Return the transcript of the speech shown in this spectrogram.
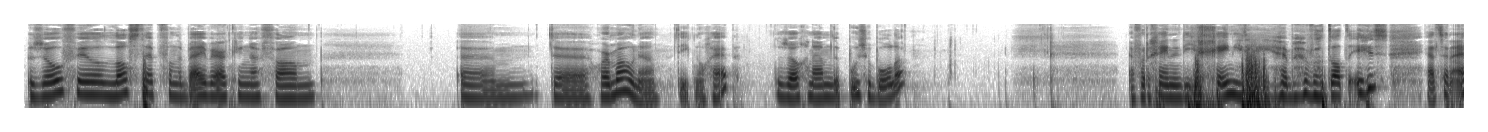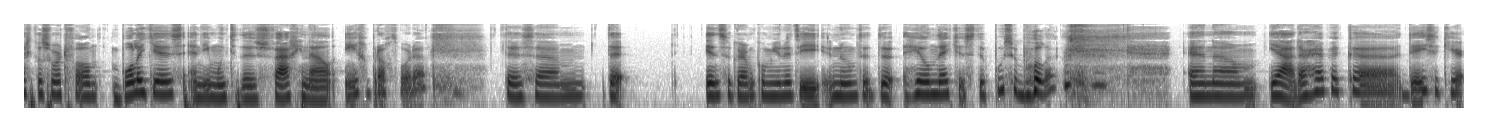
zoveel last heb van de bijwerkingen van um, de hormonen die ik nog heb. De zogenaamde poezenbollen. En voor degenen die geen idee hebben wat dat is, ja, het zijn eigenlijk een soort van bolletjes en die moeten dus vaginaal ingebracht worden. Dus um, de Instagram community noemt het de, heel netjes de poesenbollen. En um, ja, daar heb ik uh, deze keer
